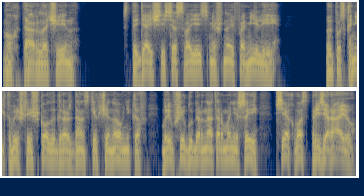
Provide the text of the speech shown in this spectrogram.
Мухтар Лачин, стыдящийся своей смешной фамилии, выпускник высшей школы гражданских чиновников, бывший губернатор Манисы, всех вас презираю.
